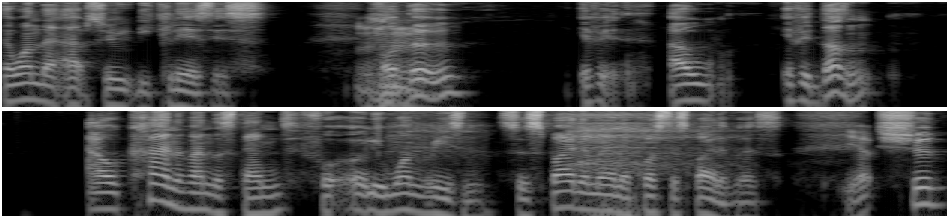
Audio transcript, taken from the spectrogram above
the one that absolutely clears this. Mhm. Although, if it I'll if it doesn't, I'll kind of understand for only one reason. So, Spider-Man Across the Spider-Verse yep, should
